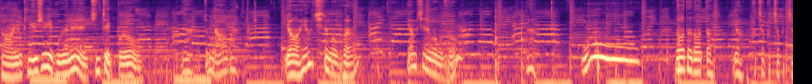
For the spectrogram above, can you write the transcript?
자 이렇게 유심히 보면은 진짜 이뻐요. 야 좀 나와봐. 야 헤엄치는 거 봐라 헤엄치는 거 보소. 야오! 나왔다 나왔다. 야 붙여 붙여 붙여.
